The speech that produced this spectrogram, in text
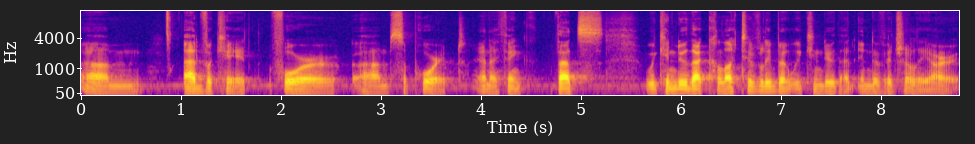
um, advocate for um, support? And I think that's, we can do that collectively, but we can do that individually. Our,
